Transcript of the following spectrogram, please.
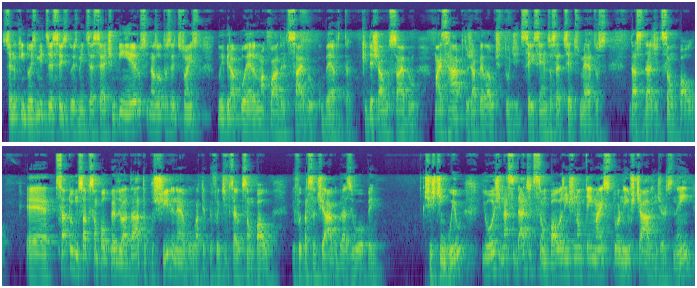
sendo que em 2016 e 2017 em Pinheiros e nas outras edições no Ibirapuera numa quadra de saibro coberta, que deixava o saibro mais rápido já pela altitude de 600 a 700 metros da cidade de São Paulo. É, sabe, todo mundo sabe que São Paulo perdeu a data para o Chile, né? O ATP foi de, saiu de São Paulo e foi para Santiago, Brasil Open se extinguiu e hoje na cidade de São Paulo a gente não tem mais torneios challengers, nem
